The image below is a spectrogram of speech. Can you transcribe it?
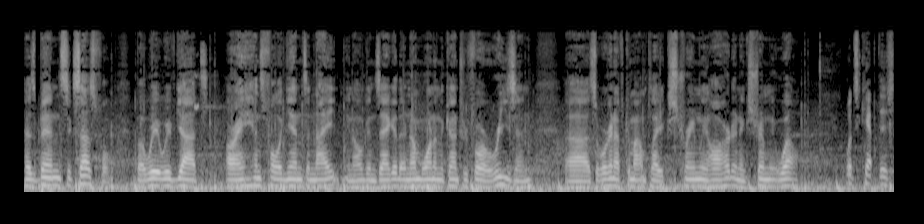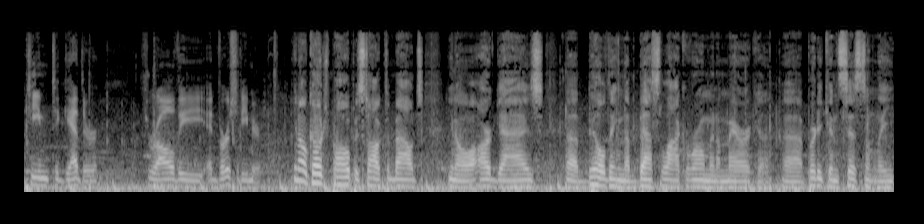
has been successful. But we, we've got our hands full again tonight. You know, Gonzaga, they're number one in the country for a reason. Uh, so we're going to have to come out and play extremely hard and extremely well. What's kept this team together through all the adversity here? You know, Coach Pope has talked about, you know, our guys uh, building the best locker room in America uh, pretty consistently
